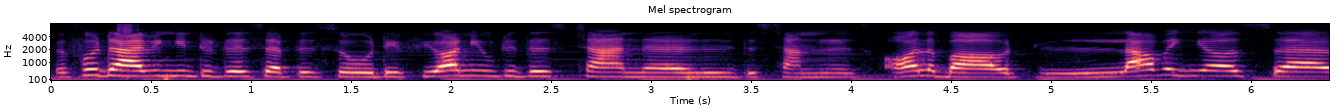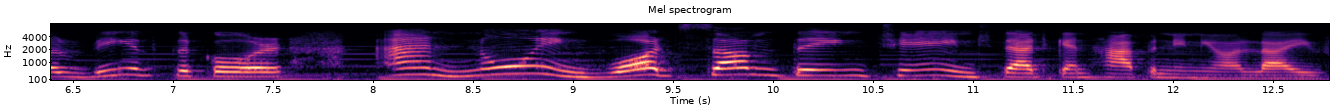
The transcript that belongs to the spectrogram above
Before diving into this episode, if you are new to this channel, this channel is all about loving yourself, being at the core, and knowing what something change that can happen in your life.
